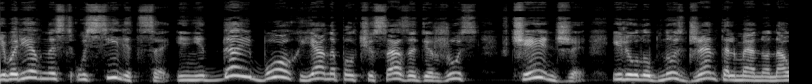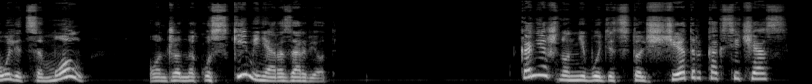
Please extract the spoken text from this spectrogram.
его ревность усилится, и не дай бог я на полчаса задержусь в Чейндже или улыбнусь джентльмену на улице Мол, он же на куски меня разорвет. Конечно, он не будет столь щедр, как сейчас.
